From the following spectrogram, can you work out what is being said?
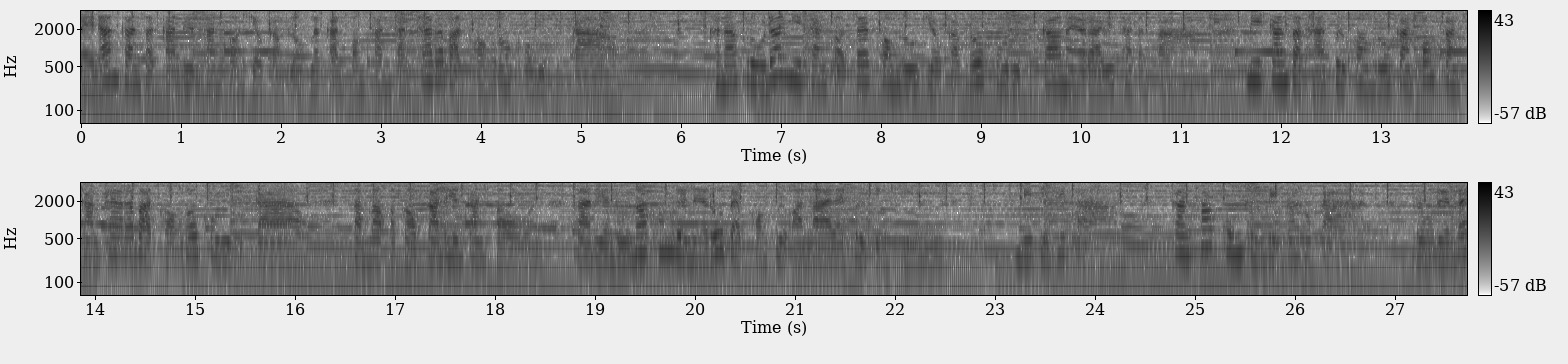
ในด้านการจัดการเรียนการสอนเกี่ยวกับโรคและการป้องกันการแพร่ระบาดของโรคโควิด -19 คณะครูได้มีการสอดแทรกความรู้เกี่ยวกับโรคโควิด -19 ในรายวิชาต่างๆ มีการจัดหาสื่อความรู้การป้องกันการแพร่ระบาดของโรคโควิด -19 สำหรับประกอบการเรียนการสอน การเรียนรู้นอกห้องเรียนในรูปแบบของสื่อออนไลน์และสื่อสิ่งพิมพ์มิติที่ 3 การครอบคลุมถึงเด็กด้อยโอกาส โรงเรียนได้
